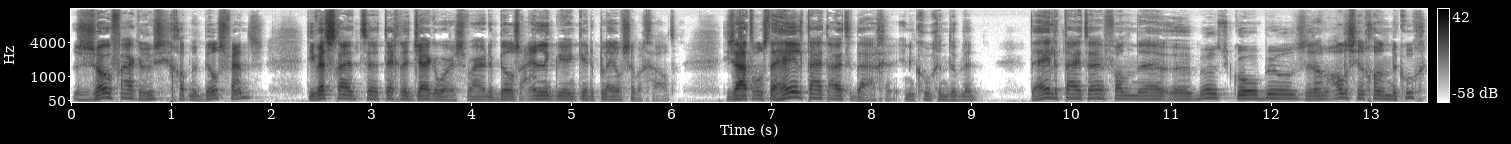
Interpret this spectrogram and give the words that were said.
zo vaak ruzie gehad met Bills fans. Die wedstrijd eh, tegen de Jaguars, waar de Bills eindelijk weer een keer de playoffs hebben gehaald. Die zaten ons de hele tijd uit te dagen in de kroeg in Dublin. De hele tijd hè, van go Bills. En dan alles in, gewoon in de kroeg.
